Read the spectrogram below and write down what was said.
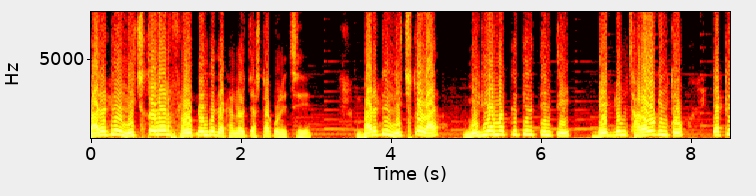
বাড়িটির নিচতলার ফ্লোর প্ল্যানটি দেখানোর চেষ্টা করেছি। বাড়িটির নিচতলায় মিডিয়াম আকৃতির তিনটি বেডরুম ছাড়াও কিন্তু একটি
